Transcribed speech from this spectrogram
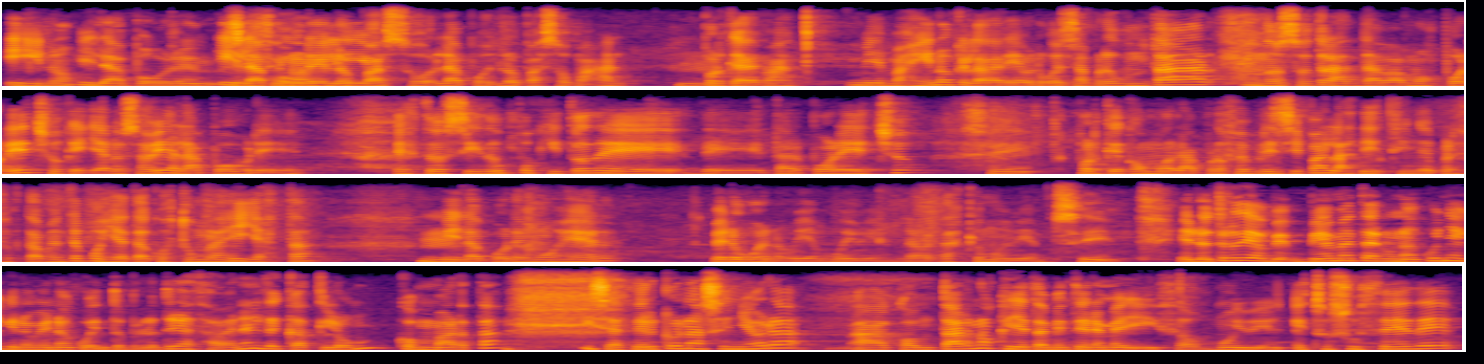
Y no. Y la pobre. Y la pobre lo pasó, la, po- lo pasó mal. Mm. Porque además me imagino que le daría vergüenza preguntar. Nosotras dábamos por hecho que ya lo sabía la pobre. ¿eh? Esto ha sido un poquito de, de dar por hecho. Sí. Porque como la profe principal las distingue perfectamente, pues ya te acostumbras y ya está. Mm. Y la pobre mujer, pero bueno, bien, muy bien. La verdad es que muy bien. Sí. El otro día, voy a meter una cuña que no viene a cuento, pero el otro día estaba en el Decatlón con Marta y se acerca una señora a contarnos que ella también tiene mellizos. Muy bien. Esto sucede,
